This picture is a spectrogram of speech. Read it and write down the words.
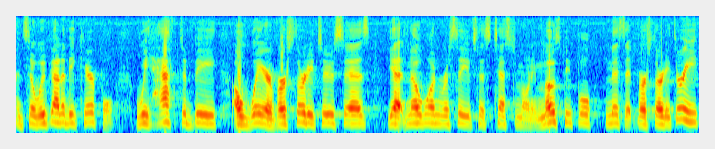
And so we've got to be careful. We have to be aware. Verse 32 says, Yet no one receives his testimony. Most people miss it. Verse 33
